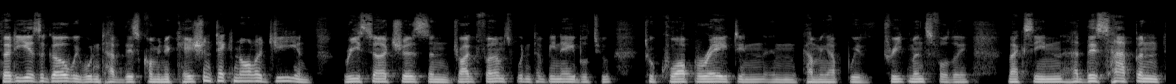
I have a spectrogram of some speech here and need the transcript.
30 years ago we wouldn't have this communication technology and researchers and drug firms wouldn't have been able to to cooperate in in coming up with treatments for the vaccine. Had this happened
